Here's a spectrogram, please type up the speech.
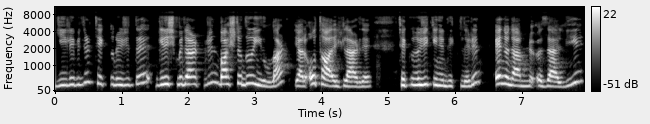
giyilebilir teknolojide gelişmelerin başladığı yıllar. Yani o tarihlerde teknolojik yeniliklerin en önemli özelliği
